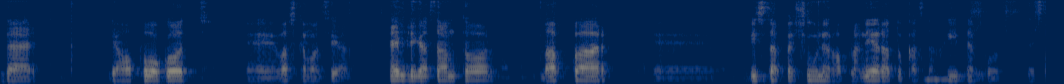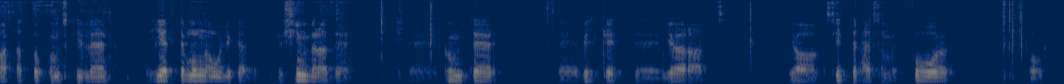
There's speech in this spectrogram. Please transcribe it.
där det har pågått, eh, vad ska man säga, hemliga samtal, lappar. Eh, vissa personer har planerat att kasta skiten på den svarta Stockholmskillen. Det är jättemånga olika bekymrade eh, punkter eh, vilket eh, gör att jag sitter här som ett får och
